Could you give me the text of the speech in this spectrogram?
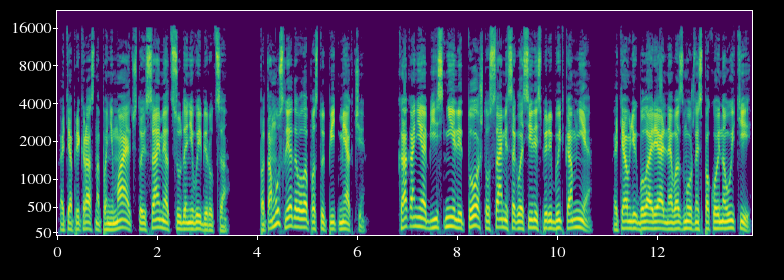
хотя прекрасно понимают, что и сами отсюда не выберутся. Потому следовало поступить мягче. Как они объяснили то, что сами согласились перебыть ко мне, хотя у них была реальная возможность спокойно уйти?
